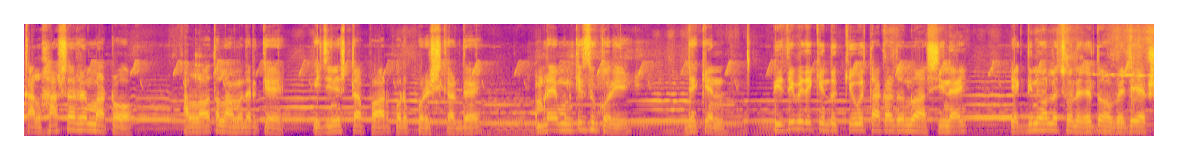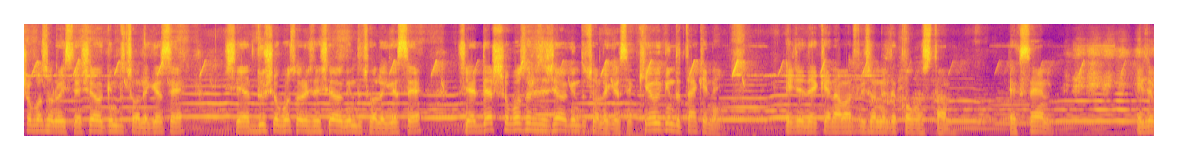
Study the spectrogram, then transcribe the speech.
কাল হাসারের মাঠও। আল্লাহ তালা আমাদেরকে এই জিনিসটা পাওয়ার পরে পরিষ্কার দেয়। আমরা এমন কিছু করি। দেখেন, পৃথিবীতে কিন্তু কেউ থাকার জন্য আসি নাই। একদিন হলে চলে যেতে হবে, যে একশো বছর হয়েছে সেও কিন্তু চলে গেছে। সে দুশো বছর হয়েছে সেও কিন্তু চলে গেছে। সে দেড়শো বছর হয়েছে সেও কিন্তু চলে গেছে। কেউ কিন্তু থাকে নাই। এই যে দেখেন, আমার পিছনে যে কবস্থান দেখছেন? এই যে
